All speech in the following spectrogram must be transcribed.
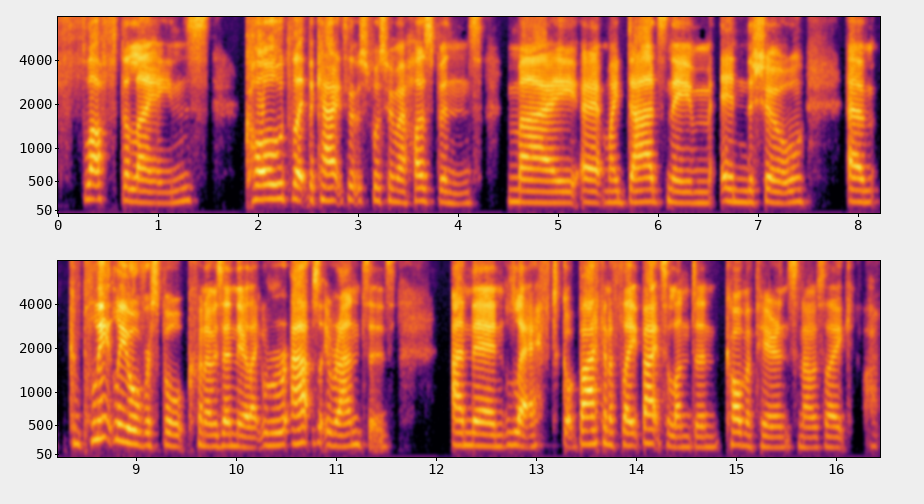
fluffed the lines, called like the character that was supposed to be my husband, my uh, my dad's name in the show, um, completely overspoke when I was in there, like r- absolutely ranted and then left, got back on a flight back to London, called my parents, and I was like, I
